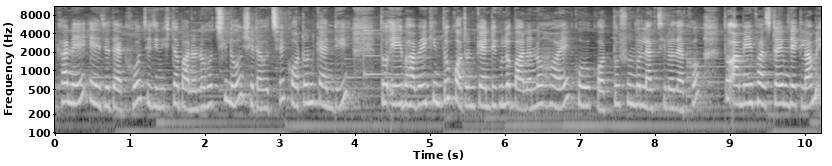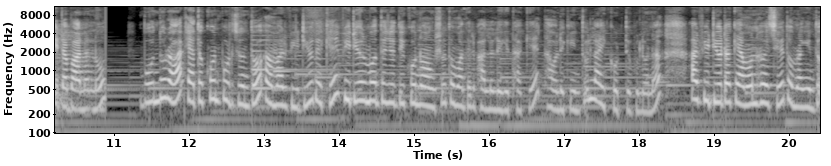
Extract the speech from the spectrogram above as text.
এখানে এই যে দেখো যে জিনিসটা বানানো হচ্ছিল, সেটা হচ্ছে কটন ক্যান্ডি তো এইভাবেই কিন্তু কটন ক্যান্ডিগুলো বানানো হয়। কত সুন্দর লাগছিল দেখো। তো আমি এই ফার্স্ট টাইম দেখলাম এটা বানানো। বন্ধুরা, এতক্ষণ পর্যন্ত আমার ভিডিও দেখে ভিডিওর মধ্যে যদি কোনো অংশ তোমাদের ভালো লেগে থাকে, তাহলে কিন্তু লাইক করতে ভুলো না। আর ভিডিওটা কেমন হয়েছে, তোমরা কিন্তু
